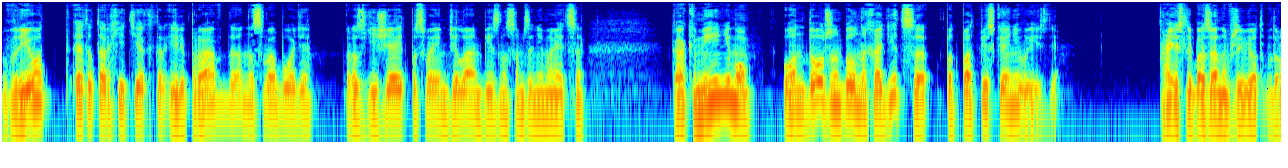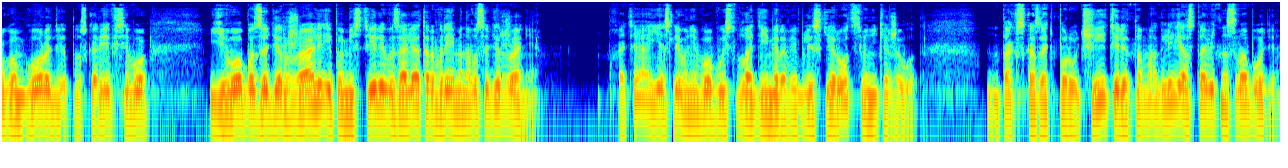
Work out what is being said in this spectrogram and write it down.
Врет этот архитектор или правда на свободе, разъезжает по своим делам, бизнесом занимается. Как минимум, он должен был находиться под подпиской о невыезде. А если Базанов живет в другом городе, то, скорее всего, его бы задержали и поместили в изолятор временного содержания. Хотя, если у него в Усть-Владимирове близкие родственники живут, так сказать, поручители, то могли и оставить на свободе.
